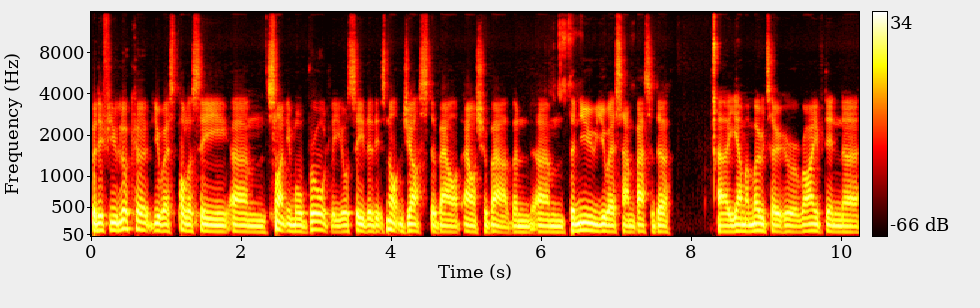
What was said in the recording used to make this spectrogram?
But if you look at US policy um, slightly more broadly, you'll see that it's not just about Al Shabaab. And um, the new US ambassador, uh, Yamamoto, who arrived in uh,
